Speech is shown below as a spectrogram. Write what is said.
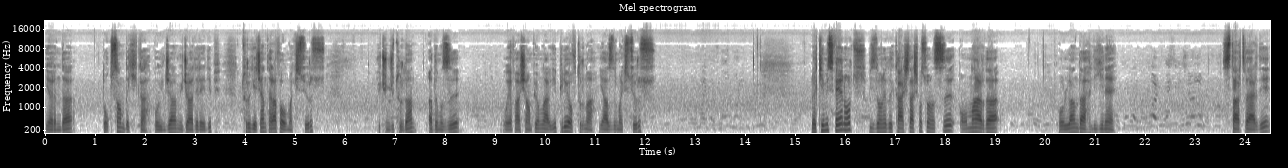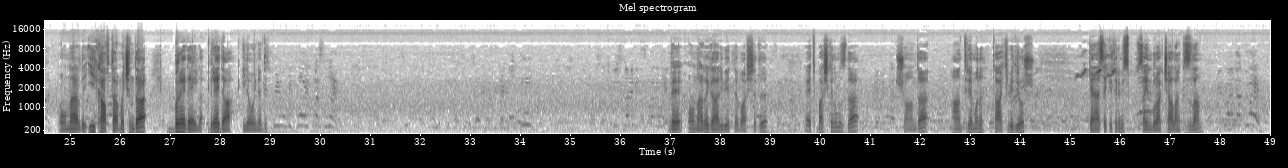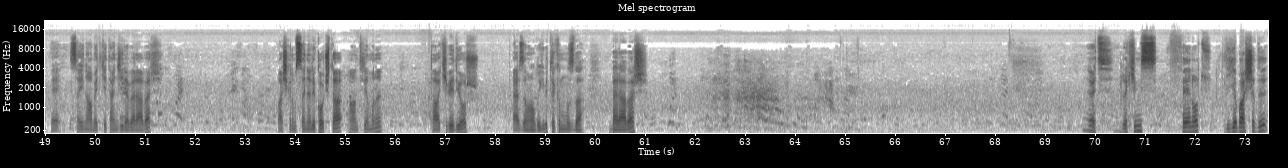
Yarın da 90 dakika boyunca mücadele edip turu geçen taraf olmak istiyoruz. Üçüncü turdan adımızı UEFA Şampiyonlar Ligi playoff turuna yazdırmak istiyoruz. Rakibimiz Feyenoord. Bizde oynadığı karşılaşma sonrası onlar da Hollanda Ligi'ne start verdi. Onlar da ilk hafta maçında Breda ile, Breda ile oynadı. Ve onlar da galibiyetle başladı. Evet başkanımız da şu anda antrenmanı takip ediyor. Genel Sekreterimiz Sayın Burak Çağlan Kızılan ve Sayın Ahmet Ketenci ile beraber Başkanımız Sayın Ali Koç da antrenmanı takip ediyor. Her zaman olduğu gibi takımımızla beraber. Evet, rakibimiz Feyenoord lige başladı.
